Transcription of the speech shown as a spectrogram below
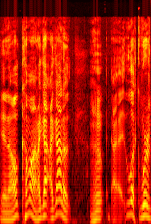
You know, come on. I got. I gotta. Uh-huh. I, look, we're.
